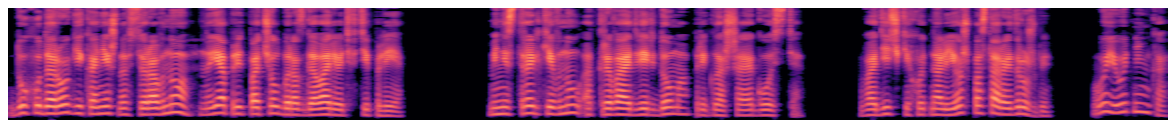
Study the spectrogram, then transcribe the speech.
Духу дороги, конечно, все равно, но я предпочел бы разговаривать в тепле». Министрель кивнул, открывая дверь дома, приглашая гостя. «Водички хоть нальешь по старой дружбе? Уютненько».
